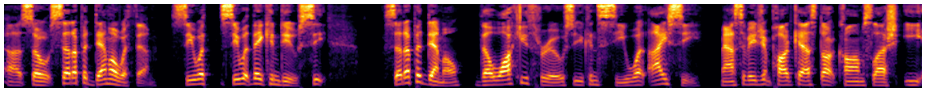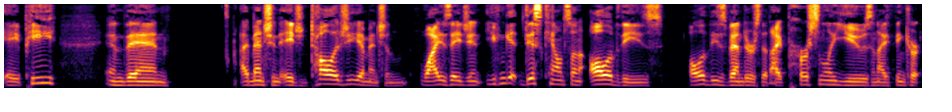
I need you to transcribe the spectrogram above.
Uh, so set up a demo with them. See what, see what they can do. See, set up a demo. They'll walk you through so you can see what I see. MassiveAgentPodcast.com slash EAP. And then I mentioned Agentology. I mentioned Wise Agent. You can get discounts on all of these, all of these vendors that I personally use and I think are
